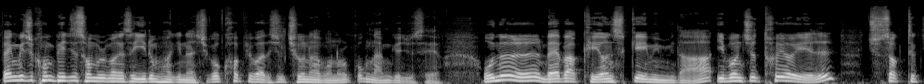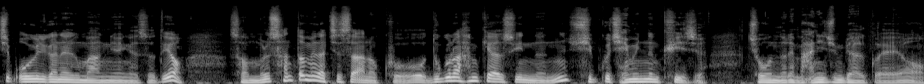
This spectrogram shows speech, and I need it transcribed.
백뮤직 홈페이지 선물방에서 이름 확인하시고 커피 받으실 전화번호를 꼭 남겨주세요. 오늘 매바퀴 연습 게임입니다. 이번 주 토요일 추석 특집 5일간의 음악 여행에서도요. 선물 산더미 같이 쌓아놓고 누구나 함께 할 수 있는 쉽고 재밌는 퀴즈, 좋은 노래 많이 준비할 거예요.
